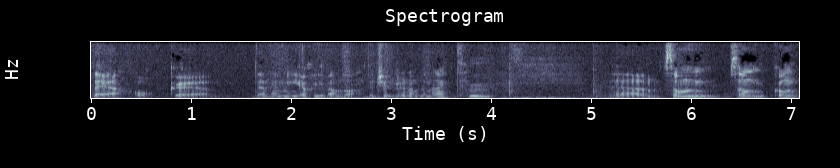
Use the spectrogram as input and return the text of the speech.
det och eh, den här nya skivan då, The Children of the Night. Eh, som som kom,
